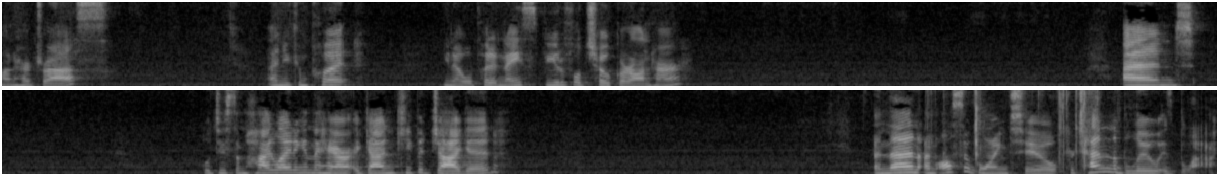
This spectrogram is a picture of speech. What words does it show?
on her dress. And you can put, you know, we'll put a nice beautiful choker on her. And we'll do some highlighting in the hair. Again, keep it jagged. And then I'm also going to pretend the blue is black.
